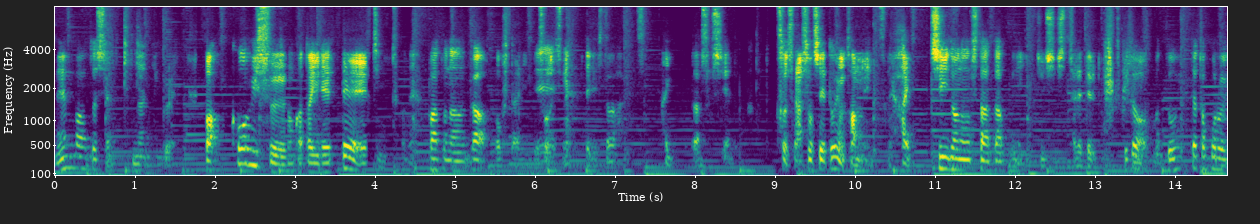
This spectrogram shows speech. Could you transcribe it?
メンバーとしては何人ぐらい？バックオフィスの方入れて、1人ですかね。パートナーがお二人で、そうですね。キャピタリストがはい。アソシエの方そうですね。アソシエイト今3名ですね。はい。シードのスタートアップに重視されてると思うんですけど、まあ、どういったところを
